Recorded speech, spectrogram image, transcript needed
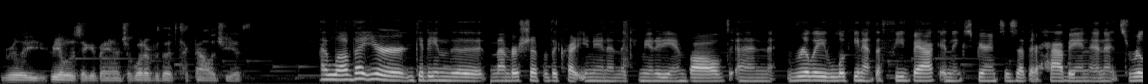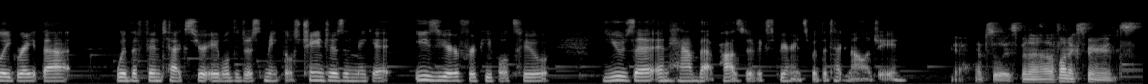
really be able to take advantage of whatever the technology is. I love that you're getting the membership of the credit union and the community involved and really looking at the feedback and the experiences that they're having. And it's really great that with the fintechs, you're able to just make those changes and make it easier for people to use it and have that positive experience with the technology. Yeah, absolutely. It's been a fun experience.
